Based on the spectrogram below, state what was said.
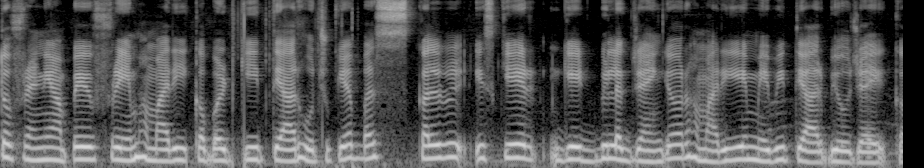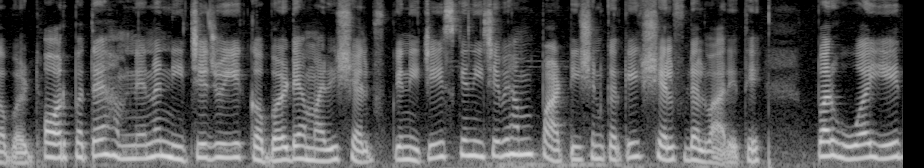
तो फ्रेंड यहाँ पे फ्रेम हमारी कबर्ड की तैयार हो चुकी है। बस कल इसके गेट भी लग जाएँगे और हमारी ये मे भी तैयार भी हो जाए कबर्ड और पता है, हमने ना नीचे जो ये कबर्ड है हमारी शेल्फ के नीचे, इसके नीचे भी हम पार्टीशन करके एक शेल्फ डलवा रहे थे। पर हुआ ये,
